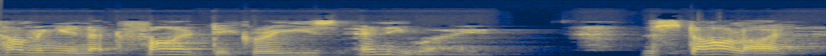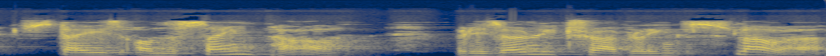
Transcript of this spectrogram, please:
coming in at five degrees anyway. The starlight stays on the same path but is only travelling slower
